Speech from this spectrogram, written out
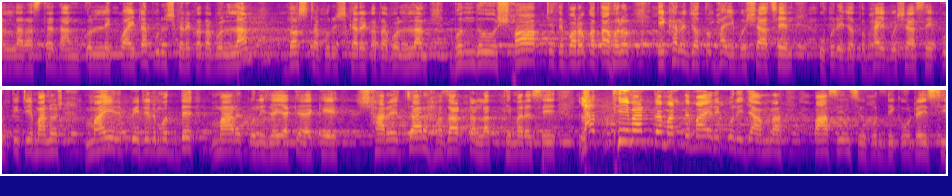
আল্লাহ রাস্তায় দান করলে কয়টা পুরস্কারের কথা বললাম? দশটা পুরস্কারের কথা বললাম। বন্ধু, সবচেয়ে বড় কথা হলো, এখানে যত ভাই বসে আছেন, উপরে যত ভাই বসে আছে, প্রতিটি মানুষ মায়ের পেটের মধ্যে মার কলিজায় একে একে সাড়ে চার হাজারটা লাথি মারেছে। লাথি মারতে মারতে মায়ের কলিজা আমরা পাঁচ ইঞ্চি উপর দিকে উঠেছি।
